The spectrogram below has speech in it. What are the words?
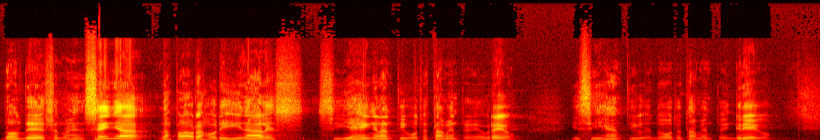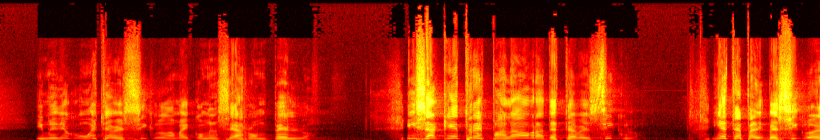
donde se nos enseña las palabras originales, si es en el Antiguo Testamento en hebreo y si es en el Nuevo Testamento en griego. Y me dio como este versículo nada más y comencé a romperlo. Y saqué tres palabras de este versículo. Y este versículo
